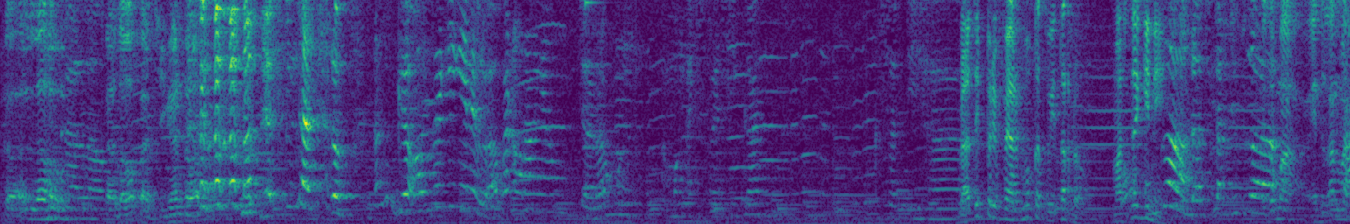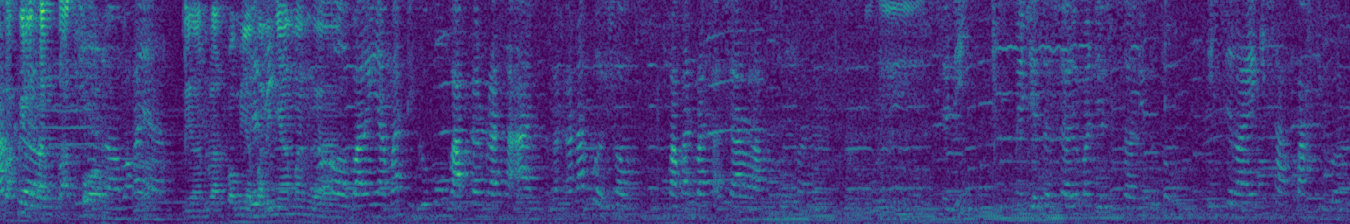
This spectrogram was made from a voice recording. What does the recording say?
galau. Galau. galau bajingan tuh enggak loh enggak maksudnya kayak gini loh aku kan orang yang jarang meng- mengekspresikan kesedihan. Berarti prefermu ke Twitter dong? Maksudnya gini. enggak enggak Twitter juga. Itu mah itu kan masalah pilihan platform. Iya, nah, makanya. Pilihan platform yang Jadi, paling nyaman kan? oh, paling nyaman di gue mengungkapkan perasaan. Kan karena aku bisa mengungkapkan perasaan secara langsung kan Hmm. jadi media sosial media sosial itu tuh istilahnya ini sampah di bawah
